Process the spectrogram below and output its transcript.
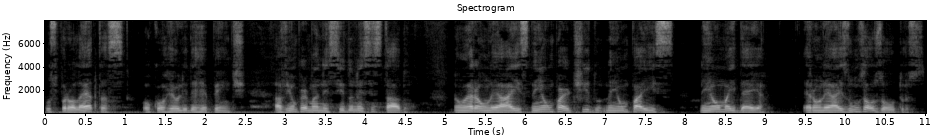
Os proletas, ocorreu-lhe de repente, haviam permanecido nesse estado. Não eram leais nem a um partido, nem a um país, nem a uma ideia. Eram leais uns aos outros.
